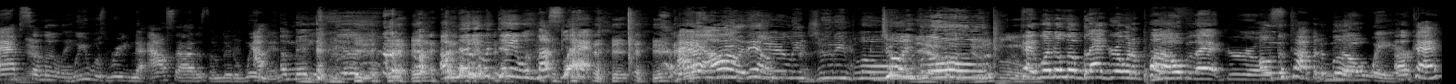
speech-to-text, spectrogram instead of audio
Absolutely. we was reading The Outsiders and Little Women. I, Women. Amelia Bedelia. Amelia Bedelia was my slap. I had all of them. Clearly, Judy Blume. Judy Blume. Yeah, Judy Blume. Okay, wasn't no little black girl with a puff No black girl on the top of the book. Nowhere. Okay.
